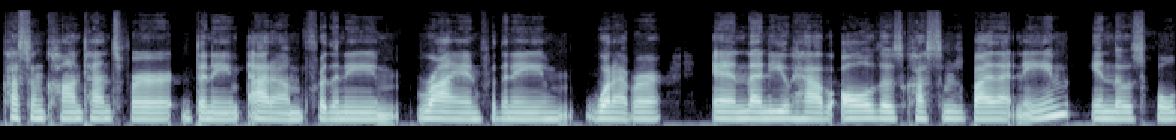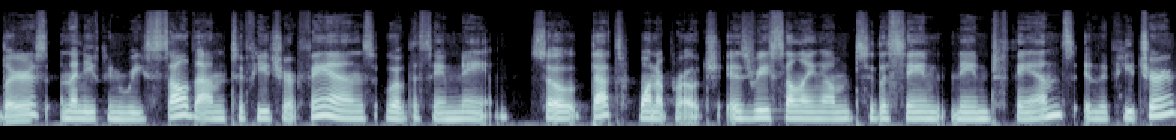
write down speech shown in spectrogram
custom contents for the name Adam, for the name Ryan, for the name whatever. And then you have all of those customs by that name in those folders, and then you can resell them to future fans who have the same name. So that's one approach is reselling them to the same named fans in the future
